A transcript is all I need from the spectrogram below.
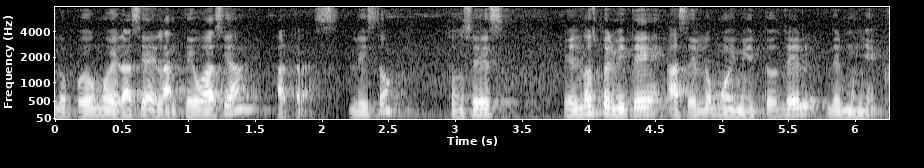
lo puedo mover hacia adelante o hacia atrás. ¿Listo? Entonces, él nos permite hacer los movimientos del muñeco.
